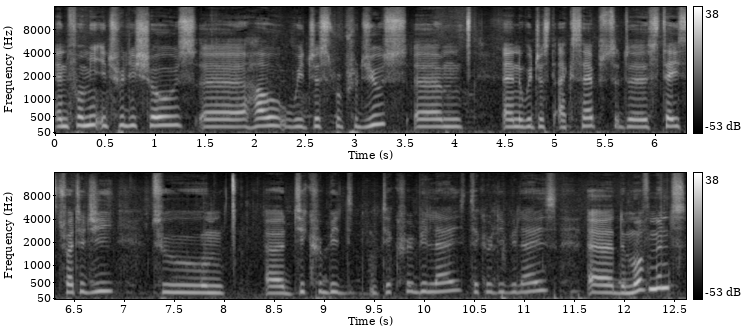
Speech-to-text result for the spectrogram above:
And for me, it really shows uh, how we just reproduce um, and we just accept the state strategy to um, uh, decredibilize uh, the movement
